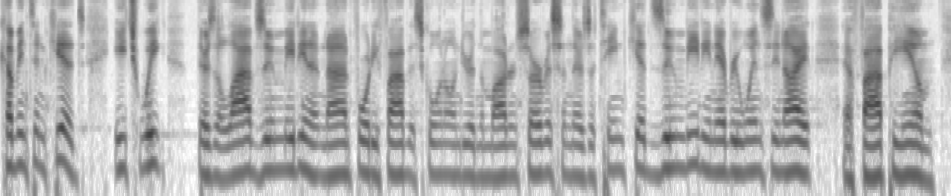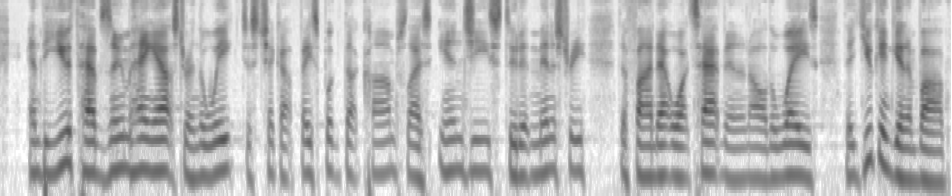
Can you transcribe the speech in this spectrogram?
Covington Kids, each week there's a live Zoom meeting at 9:45 that's going on during the modern service, and there's a Team Kids Zoom meeting every Wednesday night at 5 p.m. And the youth have Zoom hangouts during the week. Just check out facebook.com slash NG Student Ministry to find out what's happening and all the ways that you can get involved.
